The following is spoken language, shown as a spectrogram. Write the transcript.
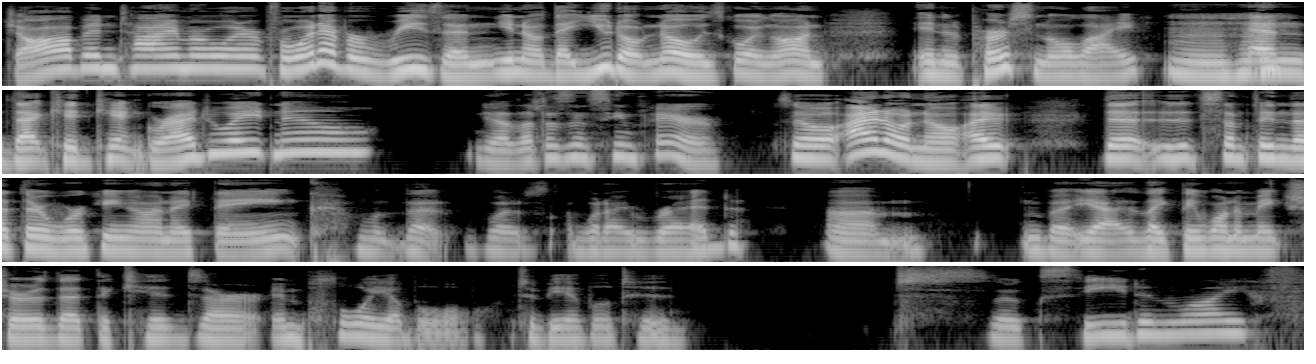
job in time or whatever for whatever reason, you know, that you don't know is going on in a personal life Mhm. and that kid can't graduate now. yeah, that doesn't seem fair. So I don't know. I that it's something that they're working on. I think that was what I read. Um, but yeah, like they want to make sure that the kids are employable to be able to succeed in life.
